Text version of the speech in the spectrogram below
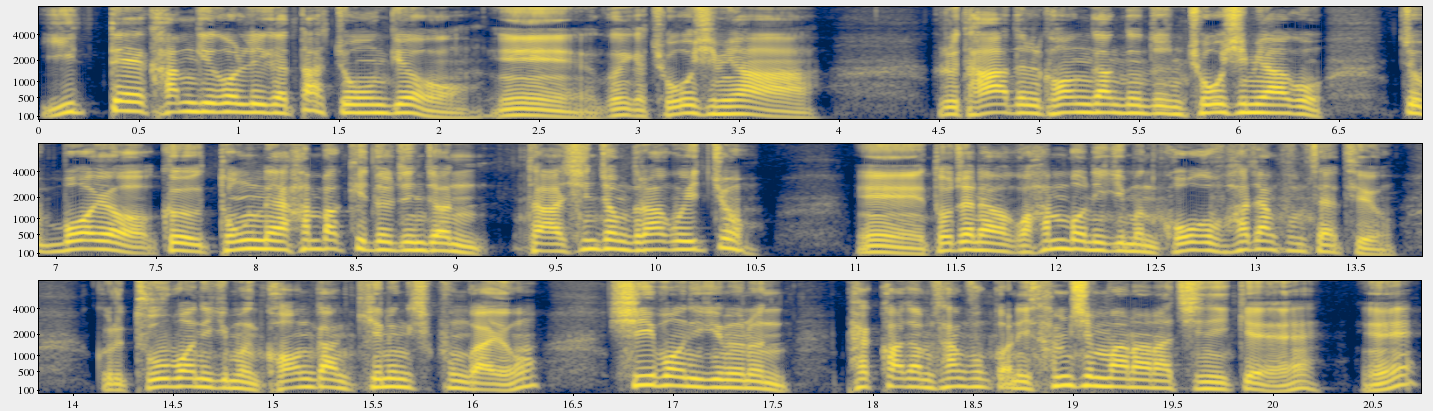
이때 감기 걸리기가 딱 좋은겨. 예, 그러니까 조심해. 그리고 다들 건강 좀 조심히 하고 좀 뭐요 그 동네 한 바퀴 들진 전 다 신청들 하고 있죠. 예, 도전해가고 한 번 이기면 고급 화장품 세트요. 그리고 두 번 이기면 건강 기능식품 가요. 10번 이기면은 백화점 상품권이 30만 원어치니까 예?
